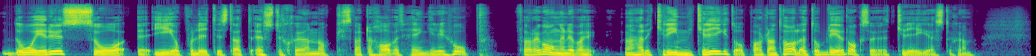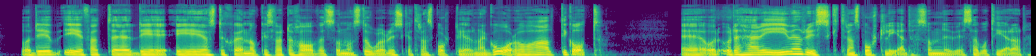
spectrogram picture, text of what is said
då är det ju så eh, geopolitiskt att Östersjön och Svarta havet hänger ihop. Förra gången det var, man hade Krimkriget då på 1800-talet, då blev det också ett krig i Östersjön. Och det är för att eh, det är i Östersjön och i Svarta havet som de stora ryska transportlederna går och har alltid gått. Eh, och, det här är ju en rysk transportled som nu är saboterad.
